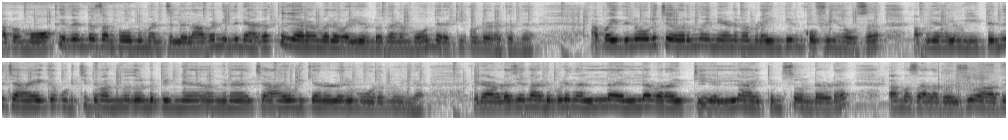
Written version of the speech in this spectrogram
അപ്പം മോക്ക് ഇതെന്താ സംഭവം ഒന്നും മനസ്സിലല്ലോ അവൻ ഇതിനകത്ത് കയറാൻ വല്ല വഴിയുണ്ടോ എന്നാണ് മോൻ തിരക്കിക്കൊണ്ട് കിടക്കുന്നത് അപ്പോൾ ഇതിനോട് ചേർന്ന് തന്നെയാണ് നമ്മുടെ ഇന്ത്യൻ കോഫി ഹൗസ് അപ്പോൾ ഞങ്ങൾ വീട്ടിൽ നിന്ന് ചായയൊക്കെ കുടിച്ചിട്ട് വന്നതുകൊണ്ട് പിന്നെ അങ്ങനെ ചായ കുടിക്കാനുള്ള ഒരു മൂഡൊന്നുമില്ല പിന്നെ അവിടെ ചെന്ന് അടിപൊളി നല്ല എല്ലാ വെറൈറ്റി എല്ലാ ഐറ്റംസും ഉണ്ട് അവിടെ. മസാല ദോശയും അത്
